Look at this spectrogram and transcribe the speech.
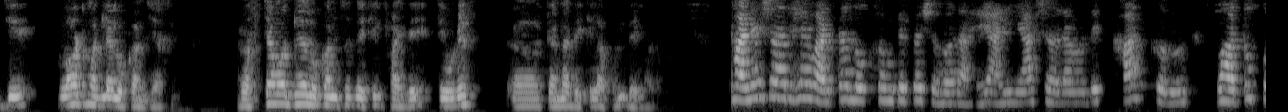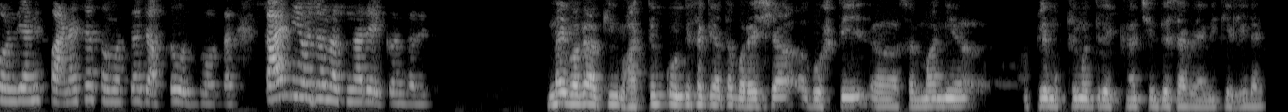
जे प्लॉटमधल्या लोकांचे असेल, रस्त्यामधल्या लोकांचे देखील फायदे तेवढेच त्यांना देखील आपण देणार आहोत. ठाणे शहर हे वाढत्या लोकसंख्येचं शहर आहे आणि या शहरामध्ये खास करून वाहतूक कोंडी आणि पाण्याच्या समस्या जास्त उद्भवतात. काय नियोजन असणार आहे एकंदरीत? नाही बघा, की वाहतूक कोंडीसाठी आता बऱ्याचशा गोष्टी सन्माननीय आपले मुख्यमंत्री एकनाथ शिंदे साहेब यांनी केलेल्या आहेत.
